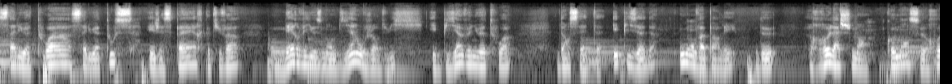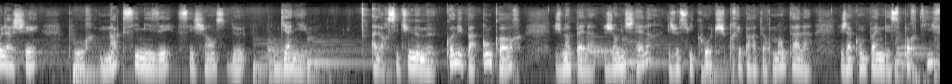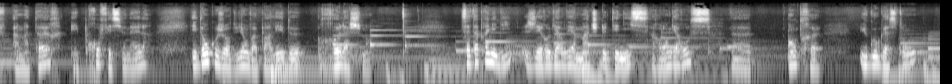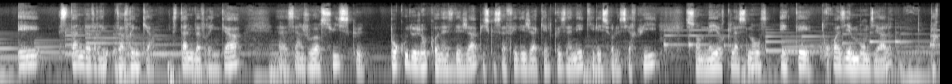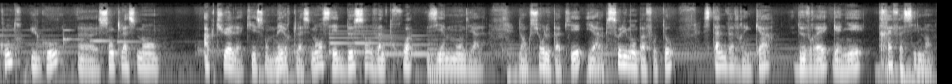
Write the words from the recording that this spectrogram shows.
Salut à toi, salut à tous et j'espère que tu vas merveilleusement bien aujourd'hui et bienvenue à toi dans cet épisode où on va parler de relâchement, comment se relâcher pour maximiser ses chances de gagner. Alors si tu ne me connais pas encore, je m'appelle Jean-Michel et je suis coach préparateur mental. J'accompagne des sportifs, amateurs et professionnels. Et donc aujourd'hui, on va parler de relâchement. Cet après-midi, j'ai regardé un match de tennis à Roland Garros euh, entre Hugo Gaston et Stan Wawrinka. Stan Wawrinka, euh, c'est un joueur suisse que beaucoup de gens connaissent déjà, puisque ça fait déjà quelques années qu'il est sur le circuit. Son meilleur classement était troisième mondial. Par contre, Hugo, euh, son classement actuel, qui est son meilleur classement, c'est 223e mondial. Donc sur le papier, il n'y a absolument pas photo. Stan Wawrinka devrait gagner très facilement.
